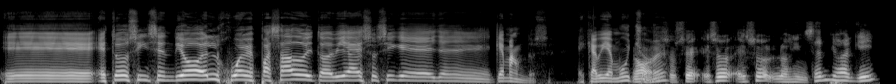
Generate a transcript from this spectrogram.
Eh, esto se incendió el jueves pasado y todavía eso sigue eh, quemándose. Es que había mucho, No, ¿eh? eso, se- eso, eso, los incendios aquí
